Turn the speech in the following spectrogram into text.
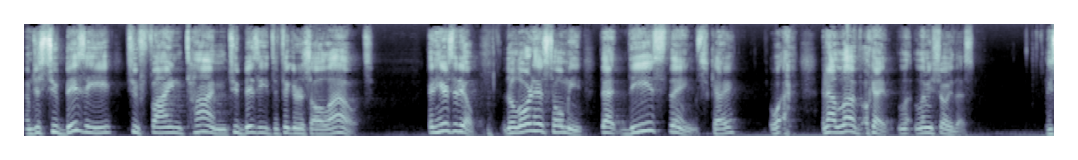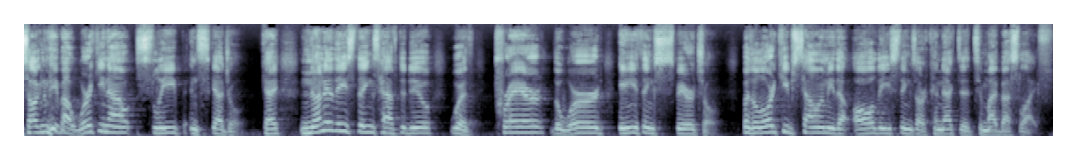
I'm just too busy to find time. I'm too busy to figure this all out. And here's the deal. The Lord has told me that these things, okay? And I love, okay, let me show you this. He's talking to me about working out, sleep, and schedule. Okay. None of these things have to do with prayer, the word, anything spiritual. But the Lord keeps telling me that all these things are connected to my best life.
